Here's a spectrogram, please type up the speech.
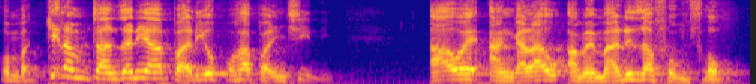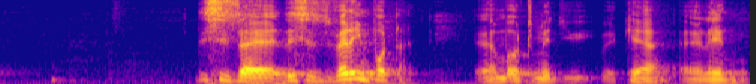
kwamba kila mtanzania hapa aliyopo hapa nchini awe angalau amemaliza form 4 this is, a, this is very important eh, ambayo tumejiwekea eh, lengo.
